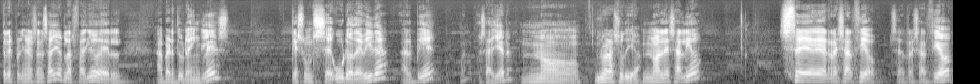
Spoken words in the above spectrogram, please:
tres primeros ensayos las falló el Apertura Inglés, que es un seguro de vida al pie. Bueno, pues ayer no, No era su día. no le salió. Se resarció, se resarció.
